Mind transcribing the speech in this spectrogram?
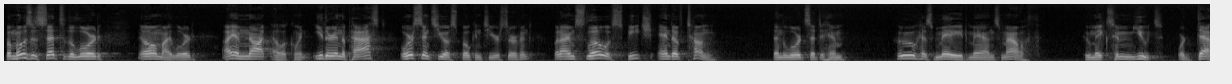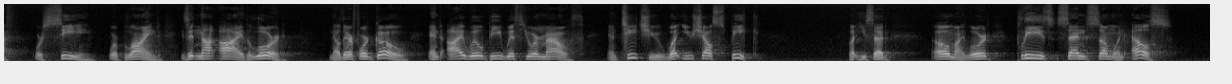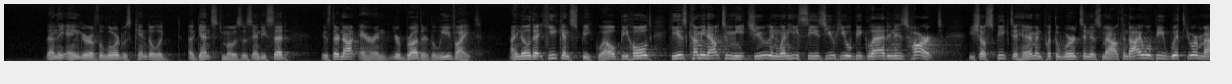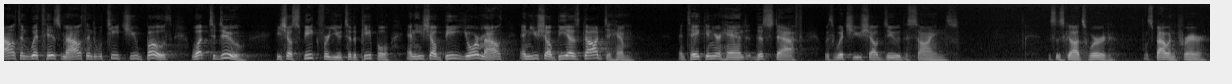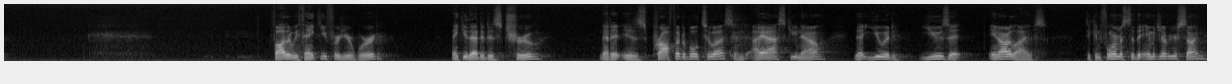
But Moses said to the Lord, Oh, my Lord, I am not eloquent, either in the past or since you have spoken to your servant, but I am slow of speech and of tongue. Then the Lord said to him, Who has made man's mouth? Who makes him mute or deaf or seeing or blind? Is it not I, the Lord? Now therefore go, and I will be with your mouth and teach you what you shall speak. But he said, Oh, my Lord, please send someone else. Then the anger of the Lord was kindled against Moses, and he said, Is there not Aaron, your brother, the Levite? I know that he can speak well. Behold, he is coming out to meet you, and when he sees you, he will be glad in his heart. You shall speak to him and put the words in his mouth, and I will be with your mouth and with his mouth, and will teach you both what to do. He shall speak for you to the people, and he shall be your mouth, and you shall be as God to him. And take in your hand this staff with which you shall do the signs. This is God's word. Let's bow in prayer. Father, we thank you for your word. Thank you that it is true, that it is profitable to us, and I ask you now that you would use it in our lives to conform us to the image of your Son,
